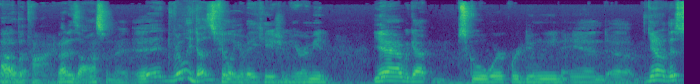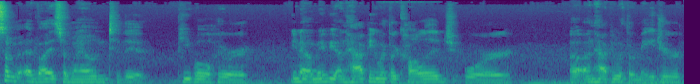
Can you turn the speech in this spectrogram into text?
all the time. That is awesome. It, it really does feel like a vacation here. I mean, yeah, we got schoolwork we're doing, and uh, you know, this is some advice of my own to the people who are, you know, maybe unhappy with their college or uh, unhappy with their major.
